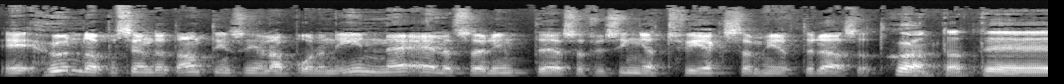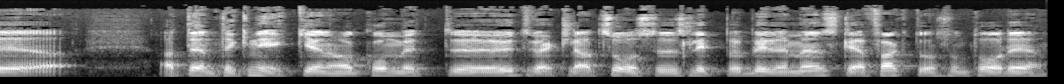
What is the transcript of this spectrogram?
100% att antingen så är hela bollen inne eller så är det inte, så det finns inga tveksamheter där. Så att... Skönt att, eh, att den tekniken har kommit eh, utvecklats så, så det slipper bli den mänskliga faktorn som tar det,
